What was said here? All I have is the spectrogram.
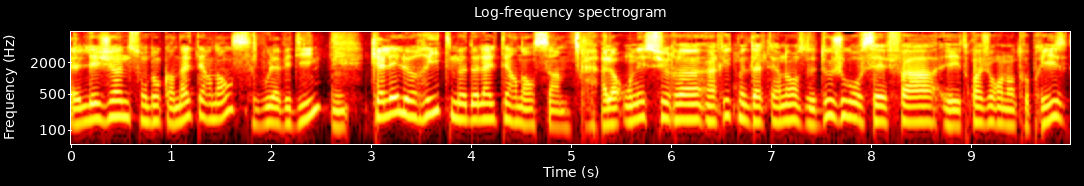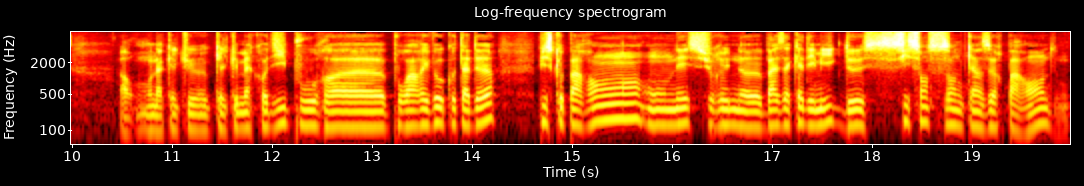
Euh, les jeunes sont donc en alternance, vous l'avez dit. Mm. Quel est le rythme de l'alternance? Alors, on est sur un, rythme d'alternance de deux jours au CFA et trois jours en entreprise. Alors, on a quelques, quelques mercredis pour, euh, pour arriver au quota d'heures, puisque par an, on est sur une base académique de 675 heures par an, donc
